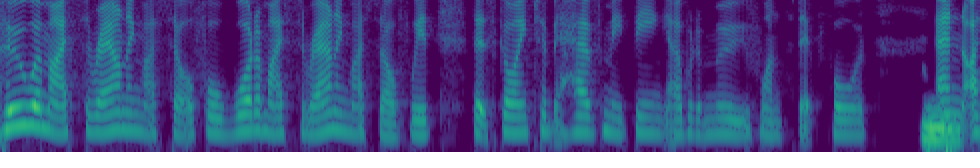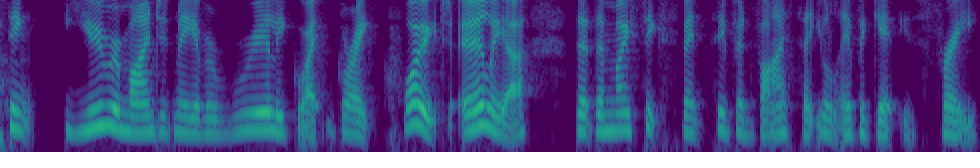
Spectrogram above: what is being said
who am I surrounding myself or what am I surrounding myself with that's going to have me being able to move one step forward? Mm. And I think you reminded me of a really great, great quote earlier that the most expensive advice that you'll ever get is free.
